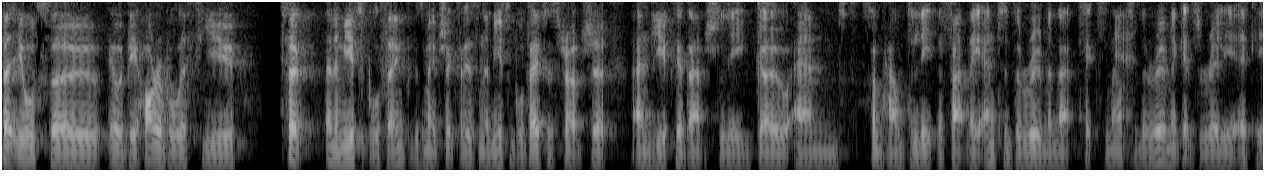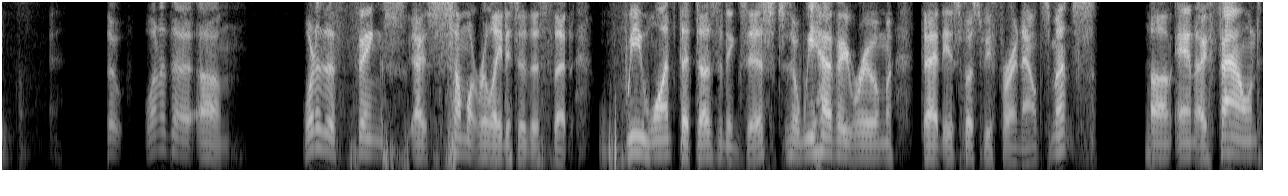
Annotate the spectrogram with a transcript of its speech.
But you also, it would be horrible if you took an immutable thing, because Matrix is an immutable data structure, and you could actually go and somehow delete the fact they entered the room, and that kicks them out of the room. It gets really icky. So one of the um, one of the things uh, somewhat related to this that we want that doesn't exist. So we have a room that is supposed to be for announcements. Hmm. Um, and I found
